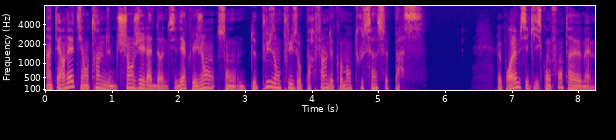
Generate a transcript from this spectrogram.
Internet est en train de changer la donne. C'est-à-dire que les gens sont de plus en plus au parfum de comment tout ça se passe. Le problème, c'est qu'ils se confrontent à eux-mêmes.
